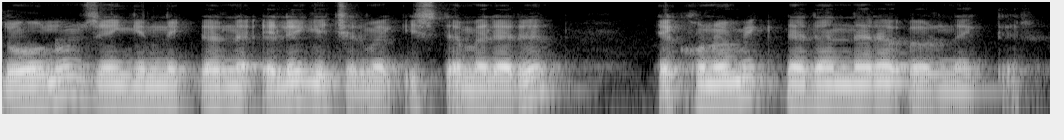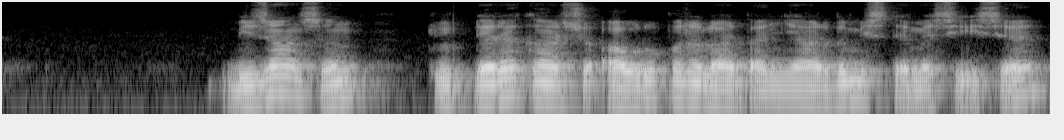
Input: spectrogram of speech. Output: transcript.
Doğu'nun zenginliklerini ele geçirmek istemeleri ekonomik nedenlere örnektir. Bizans'ın Türklere karşı Avrupalılardan yardım istemesi ise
